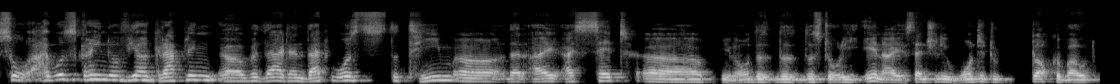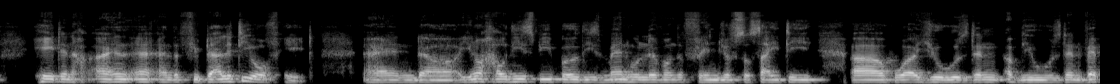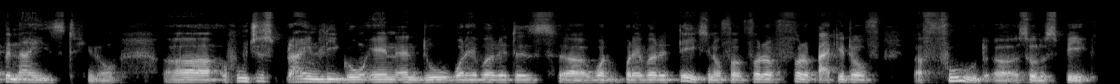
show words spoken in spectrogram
So I was kind of yeah grappling uh, with that, and that was the theme uh, that I I set uh, you know the, the the story in. I essentially wanted to talk about hate and and, and the futility of hate and uh, you know how these people these men who live on the fringe of society uh, who are used and abused and weaponized you know uh, who just blindly go in and do whatever it is uh, what whatever it takes you know for for a for a packet of of food uh, so to speak.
